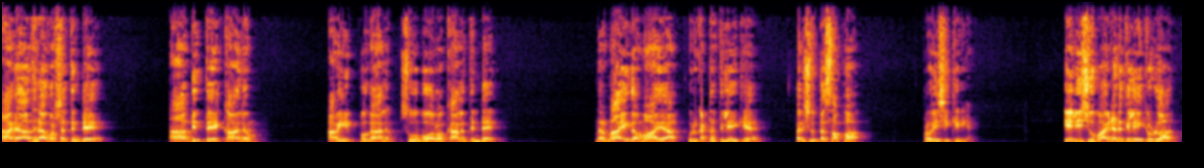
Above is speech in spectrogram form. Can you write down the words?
ആരാധനാ വർഷത്തിന്റെ ആദ്യത്തെ കാലം അറിയിപ്പ് കാലം സൂബോറോ കാലത്തിന്റെ നിർണായകമായ ഒരു ഘട്ടത്തിലേക്ക് പരിശുദ്ധ സഭ പ്രവേശിക്കുകയാണ്. എലിശൂബായുടെ അടുക്കിലേക്കുള്ള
